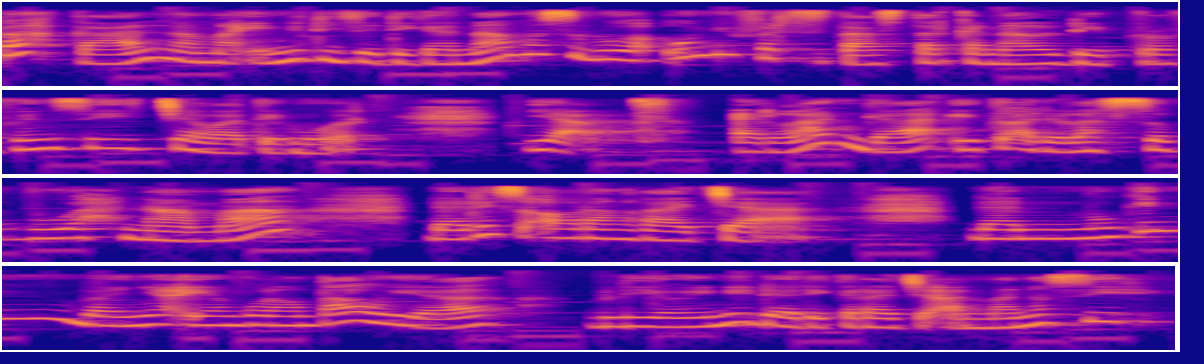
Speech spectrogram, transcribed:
Bahkan nama ini dijadikan nama sebuah universitas terkenal di Provinsi Jawa Timur. Yap, Erlangga itu adalah sebuah nama dari seorang raja. Dan mungkin banyak yang kurang tahu ya, beliau ini dari kerajaan mana sih?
